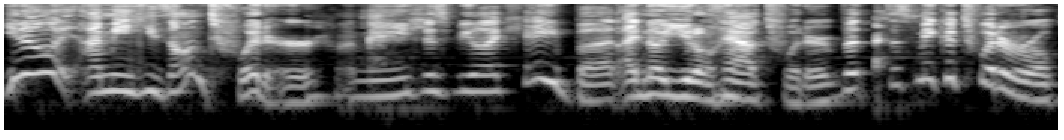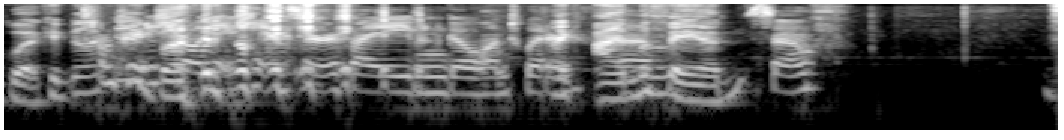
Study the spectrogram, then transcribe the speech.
You know, I mean, he's on Twitter. I mean, you just be like, "Hey, bud." I know you don't have Twitter, but just make a Twitter real quick and be like, I'm "Hey, pretty sure bud." I'll get cancer if I even go on Twitter. Like, I'm a Um, fan. So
